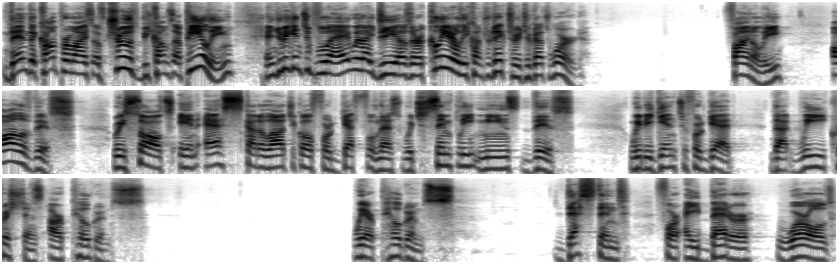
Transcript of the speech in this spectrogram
then the compromise of truth becomes appealing, and you begin to play with ideas that are clearly contradictory to God's word. Finally, all of this results in eschatological forgetfulness, which simply means this we begin to forget that we Christians are pilgrims. We are pilgrims destined for a better world,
